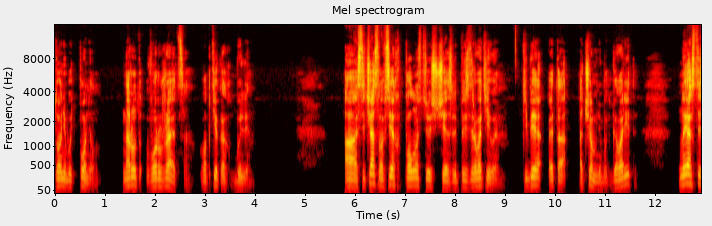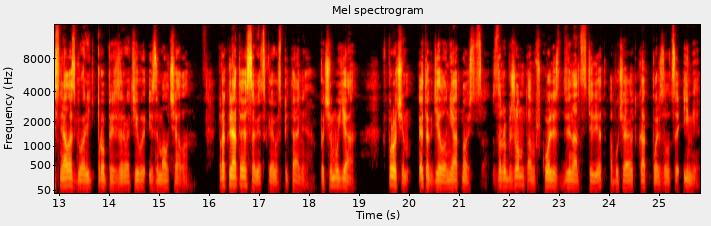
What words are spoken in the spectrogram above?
что-нибудь понял. Народ вооружается. В аптеках были. А сейчас во всех полностью исчезли презервативы. Тебе это о чем-нибудь говорит, но я стеснялась говорить про презервативы и замолчала. Проклятое советское воспитание. Почему я? Впрочем, это к делу не относится. За рубежом там в школе с 12 лет обучают, как пользоваться ими.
